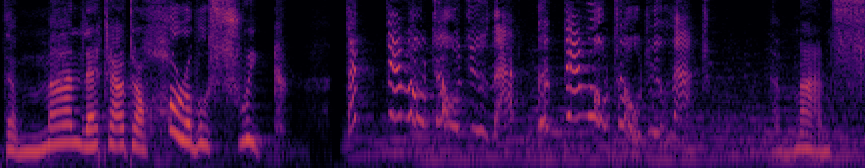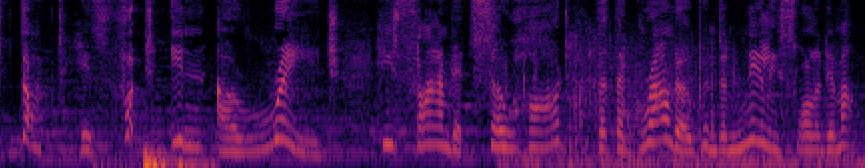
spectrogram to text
The man let out a horrible shriek. The devil told you that! The devil told you that! The man stomped his foot in a rage. He slammed it so hard that the ground opened and nearly swallowed him up.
